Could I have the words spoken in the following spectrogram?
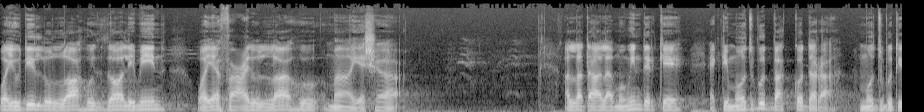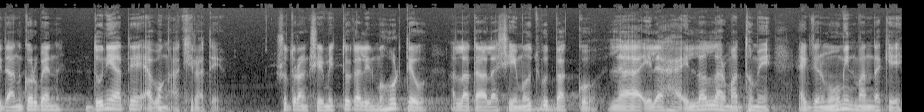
ওয়াইউদিল্লুল্লাহু যলিমিন ওয়াইফআলুল্লাহু মা ইয়াশা। আল্লাহ তাআলা মুমিনদেরকে একটি মজবুত বাক্য দ্বারা মজবুতি দান করবেন দুনিয়াতে এবং আখিরাতে। সুতরাং সেই মৃত্যুকালীন মুহূর্তেও আল্লাহ তাআলা সেই মজবুত বাক্য লা ইলাহা ইল্লাল্লাহর মাধ্যমে একজন মুমিন বান্দাকে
